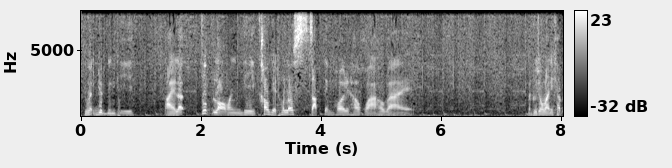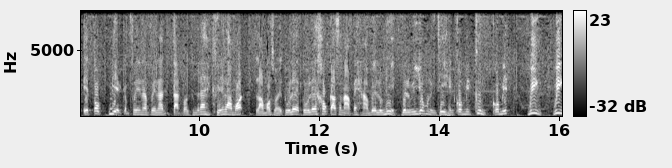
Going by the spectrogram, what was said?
หรือว่าหยุดหนึ่งที ไปแล้วปุ๊บหลอกมาหนึ่งที เข้าเหยียดโทษแล้วซัดเต็มข้อด้วยเท้าขวาเข้าไปมาดูจังหวะนี้ครับ เอโต้เบียดกับเฟรนันเฟรนันตัดบอลขึ้นไม่ได้ คืนให้ลามอส ลามอสส่งให้ตูเล่ ตูเล่เข้ากลางสนามไปหาเบลูนี่ เบลูนี่ยกมาหนึ่งที เห็นโกมิดขึ้น โกมิดวิ่งวิ่ง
